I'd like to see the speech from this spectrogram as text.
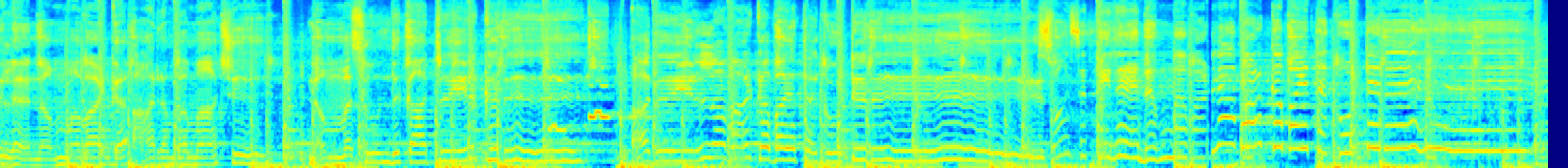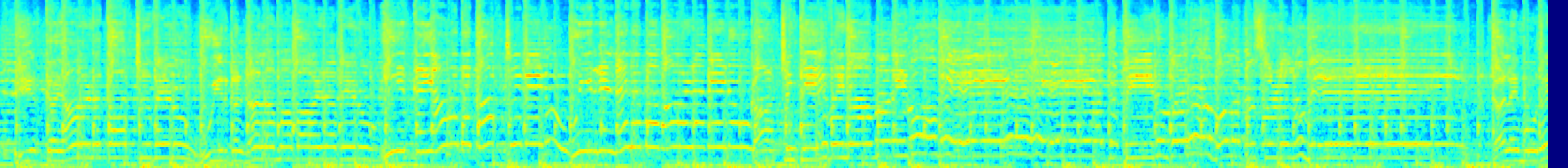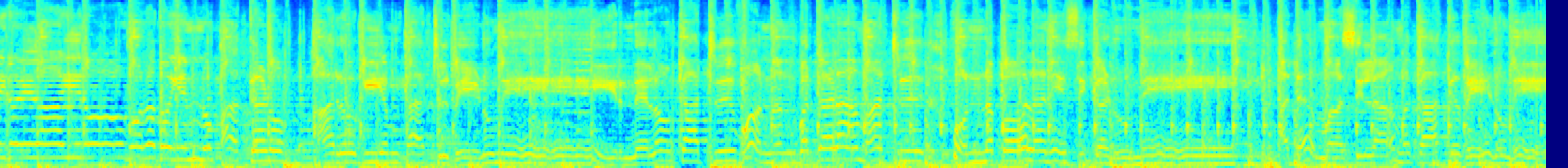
ரத்தத்துல நம்ம வாழ்க்கை ஆரம்பமாச்சு. நம்ம சூழ்ந்து காற்று இருக்குது. அது இல்ல வாழ்க்கை பயத்தை கூட்டுது ஆரோக்கியம் காற்றில் வேணுமே. நிலம் காற்று உன் நண்பர்களா மாற்று. உன்னை போல நேசிக்கணுமே. அத மாசில்லாம காக்க வேணுமே.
